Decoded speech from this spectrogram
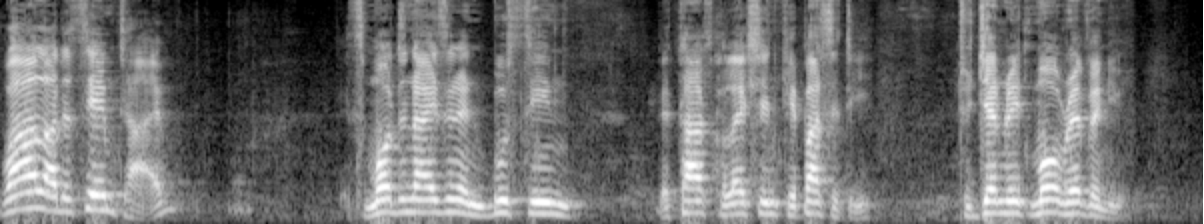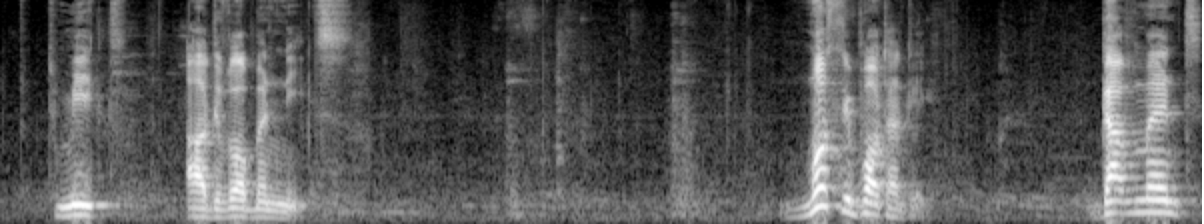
while at the same time, it's modernizing and boosting the tax collection capacity to generate more revenue to meet our development needs. Most importantly, government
